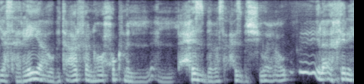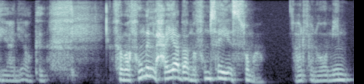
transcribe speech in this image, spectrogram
يسارية أو بتاع عارفة إن هو حكم ال الحزب مثلًا الحزب الشيوعي أو إلى آخره يعني أو كده. فمفهوم الحقيقة بقى مفهوم سيء السمعة، عارفة إن هو مين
